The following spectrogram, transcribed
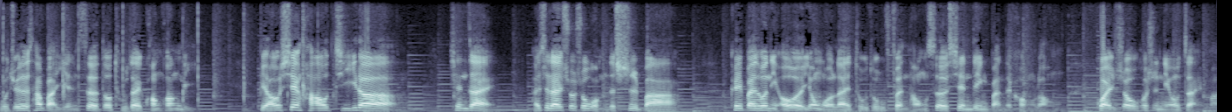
我觉得她把颜色都涂在框框里，表现好极了。现在还是来说说我们的事吧，可以拜托你偶尔用我来涂涂粉红色限定版的恐龙、怪兽或是牛仔吗？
